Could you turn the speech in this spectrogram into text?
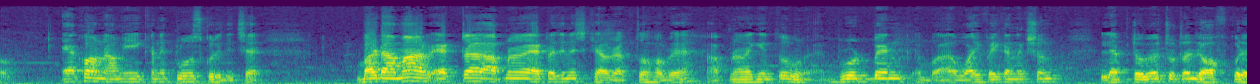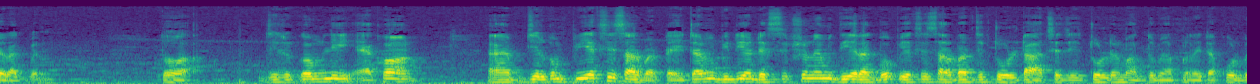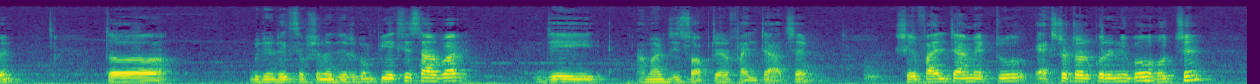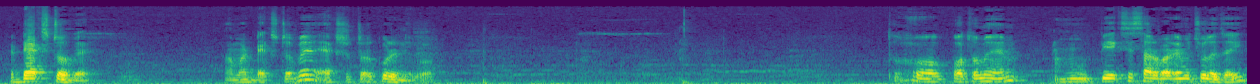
এখন আমি এখানে ক্লোজ করে দিচ্ছি। বাট আমার একটা, আপনারা একটা জিনিস খেয়াল রাখতে হবে। আপনারা কিন্তু ব্রডব্যান্ড বা ওয়াইফাই কানেকশন ল্যাপটপে টোটালি অফ করে রাখবেন। তো যেরকমলি এখন যেরকম পিএক্সি সার্ভারটা এটা আমি ভিডিও ডেসক্রিপশনে আমি দিয়ে রাখব। পিএক্সি সার্ভার যে টোলটা আছে, যে টোলের মাধ্যমে আপনারা এটা করবেন। তো ভিডিও ডেসক্রিপশনে যেরকম পিএক্সি সার্ভার যেই আমার যে সফটওয়্যার ফাইলটা আছে সেই ফাইলটা আমি একটু এক্সট্রাটর করে নিব। হচ্ছে ডেস্কটপে আমার ডেস্কটপে এক্সট্রাটর করে নিব। তো প্রথমে পিএক্সি সার্ভারে আমি চলে যাই।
